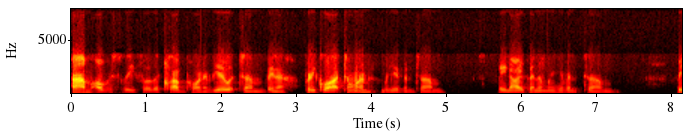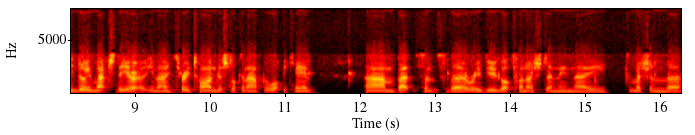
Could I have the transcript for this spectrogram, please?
Um, obviously, for the club point of view, it's um, been a pretty quiet time. We haven't um, been open and we haven't um, been doing much there, you know, through time, just looking after what we can. Um, but since the review got finished and then they commissioned uh,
